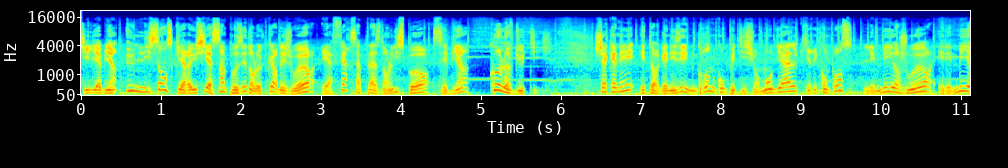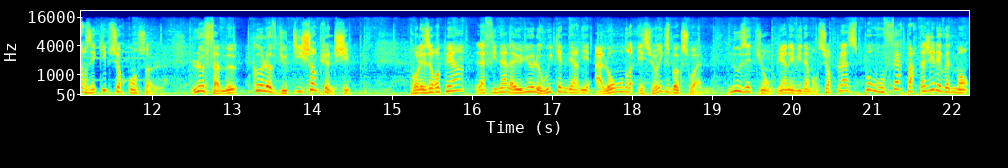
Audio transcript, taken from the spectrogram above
S'il y a bien une licence qui a réussi à s'imposer dans le cœur des joueurs et à faire sa place dans l'e-sport, c'est bien Call of Duty. Chaque année est organisée une grande compétition mondiale qui récompense les meilleurs joueurs et les meilleures équipes sur console, le fameux Call of Duty Championship. Pour les Européens, la finale a eu lieu le week-end dernier à Londres et sur Xbox One. Nous étions bien évidemment sur place pour vous faire partager l'événement.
